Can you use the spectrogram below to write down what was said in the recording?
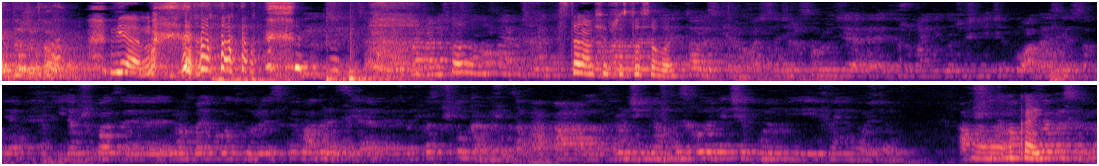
Ja też udaję. Wiem. To Staram się przystosować. tory skierować. Sensie, że są ludzie, e, którzy mają jednocześnie ciepłą agresję w sobie i na przykład mam znajomego, który swoją agresję e, na przykład w sztukę wyrzuca, tak? A w rodzinie na przykład jest cholernie ciepłym i fajnym gościem. Okej. agresywną.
